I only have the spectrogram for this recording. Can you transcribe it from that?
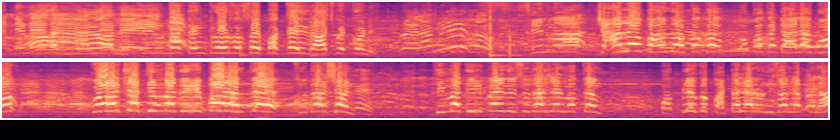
అన్నీ ఉన్నాయి? టెన్ క్రోర్స్ వస్తాయి. పక్క ఇది రాసి పెట్టుకోండి. సినిమా చాలా బాగుంది. ఒక్కొక్క ఒక్కొక్క డైలాగు కోర్చ దిమ్మ తిరిగిపోవాలి అంతే. సుదర్శన్ దిమ్మ తిరిగిపోయింది సుదర్శన్ మొత్తం. పబ్లిక్ పట్టలేరు నిజం చెప్తున్నా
